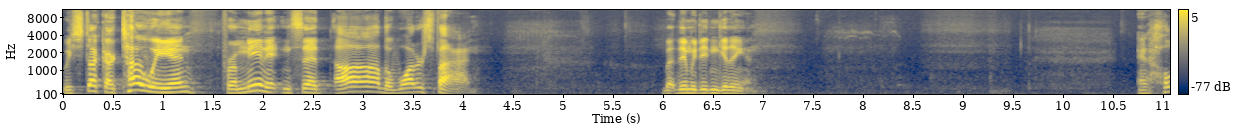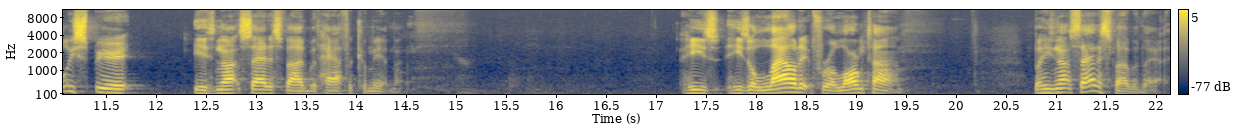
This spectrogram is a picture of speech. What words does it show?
We stuck our toe in for a minute and said, ah, the water's fine. But then we didn't get in. And Holy Spirit is not satisfied with half a commitment. He's, he's allowed it for a long time, but he's not satisfied with that.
